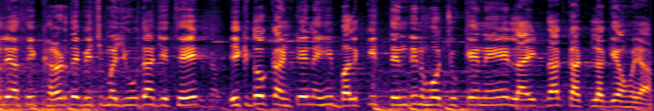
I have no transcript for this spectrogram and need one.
ਵੇਲੇ ਅਸੀਂ ਖਰੜ ਦੇ ਵਿੱਚ ਮੌਜੂਦ ਹਾਂ, ਜਿੱਥੇ 1-2 ਘੰਟੇ ਨਹੀਂ, ਬਲਕਿ 3 ਦਿਨ ਹੋ ਚੁੱਕੇ ਨੇ ਲਾਈਟ ਦਾ ਕੱਟ ਲੱਗਿਆ ਹੋਇਆ।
